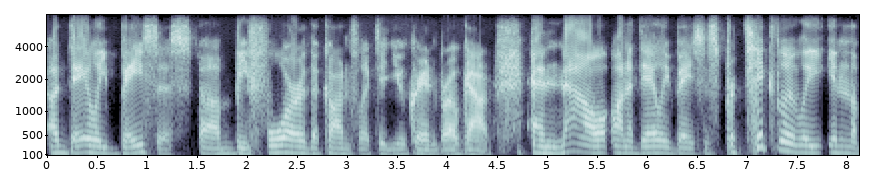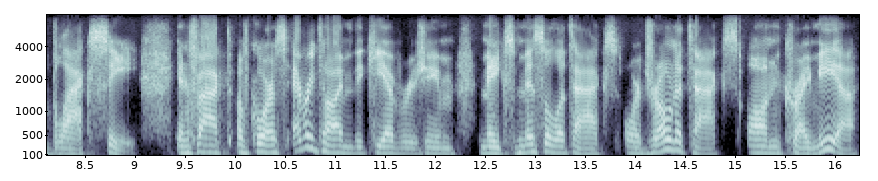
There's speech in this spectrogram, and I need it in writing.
a, a daily basis uh, before the conflict in Ukraine broke out, and now on a daily basis, particularly in the Black Sea. In fact, of course, every time the Kiev regime makes missile attacks or drone attacks on Crimea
